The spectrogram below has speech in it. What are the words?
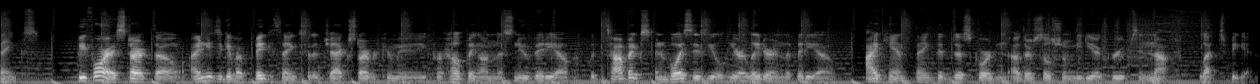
Thanks. Before I start though, I need to give a big thanks to the Jack Stauber community for helping on this new video, with topics and voices you'll hear later in the video. I can't thank the Discord and other social media groups enough. Let's begin.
